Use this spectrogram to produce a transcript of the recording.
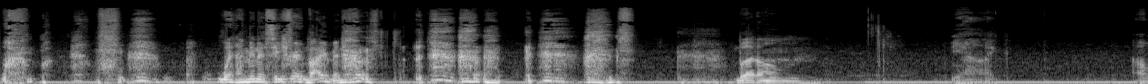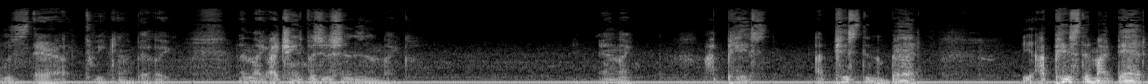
when I'm in a safer environment. but, um, yeah, like, I was there, like, tweaking a bit, like, and like, I changed positions and like, and like, I pissed. I pissed in the bed. Yeah, I pissed in my bed.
